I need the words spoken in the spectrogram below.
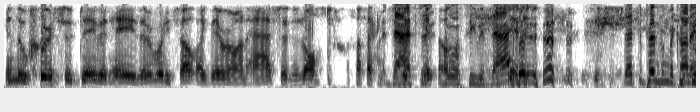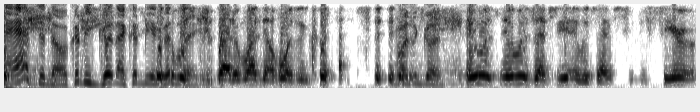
in the words of David Hayes, everybody felt like they were on acid at all times. That's it. Know? Well, see, with that, that depends on the kind of acid, though. It could be good. That could be a good was, thing. Right. It wasn't. It wasn't good. Acid. It, it wasn't good. It was. It was that. It was that fear.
